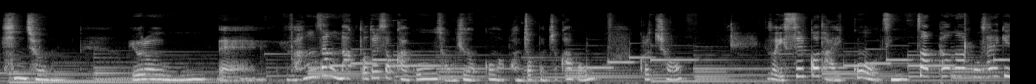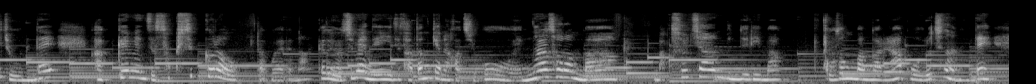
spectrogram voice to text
신촌 이런 네 그래서 항상 막 떠들썩하고 정신없고 막 번쩍번쩍하고 그렇죠. 그래서 있을 거 다 있고 진짜 편하고 살기 좋은데 가끔은 이제 속 시끄럽다고 해야 되나? 그래서 요즘에는 이제 다단계라 가지고 옛날처럼 막 막 술 취한 분들이 막 고성방가를 하고 이렇진 않은데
